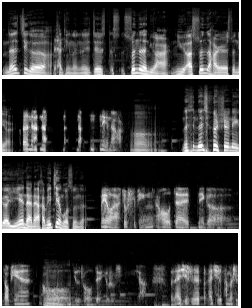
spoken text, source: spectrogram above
那这个还挺能的，就是孙子的女儿，女啊孙子还是孙女儿？呃，男男男男嗯那个男孩儿哦，那那就是那个爷爷奶奶还没见过孙子。没有啊，就视频，然后在那个照片，然后嗯有的时候对，有时候视频一下。本来其实本来其实他们是，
